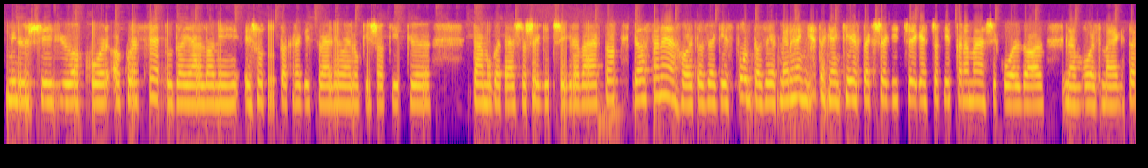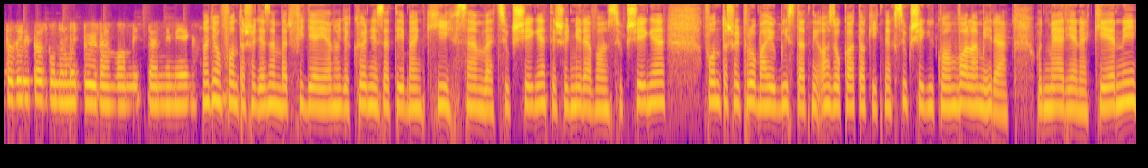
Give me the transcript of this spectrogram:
minőségű, akkor, akkor ezt fel tud ajánlani, és ott tudtak regisztrálni olyanok is, akik támogatásra, segítségre vártak, de aztán elhalt az egész pont azért, mert rengetegen kértek segítséget, csak éppen a másik oldal nem volt meg. Tehát azért itt azt gondolom, hogy bőven van mit tenni még. Nagyon fontos, hogy az ember figyeljen, hogy a környezetében ki szenved szükséget, és hogy mire van szüksége. Fontos, hogy próbáljuk biztatni azokat, akiknek szükségük van valamire, hogy merjenek kérni,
